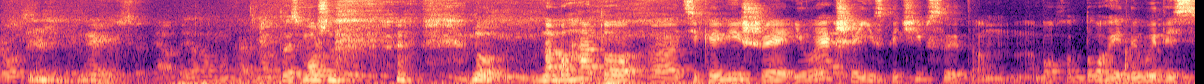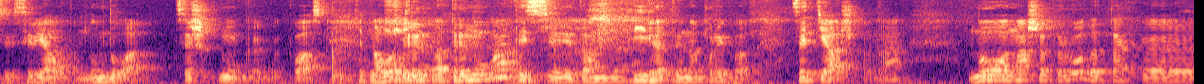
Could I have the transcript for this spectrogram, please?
короткий пример, і все. Я, я вам кажу. Ну, тобто можна ну, набагато е, цікавіше і легше їсти чіпси там, або хот-доги і дивитись серіал там, Дом 2. Це ж ну, как би, клас. Так А от трен- а тренуватись, е, там, бігати, наприклад, це тяжко. Да? Но наша природа так е,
